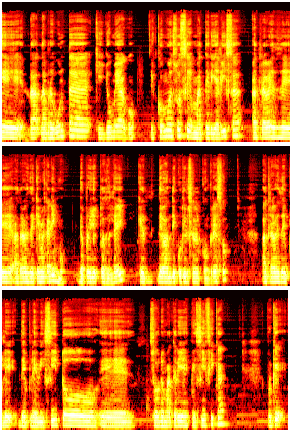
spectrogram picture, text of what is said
eh, la, pregunta que yo me hago es cómo eso se materializa a través de, a través de qué mecanismo, de proyectos de ley, que deban discutirse en el Congreso a través de, de plebiscitos eh, sobre materia específica, porque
